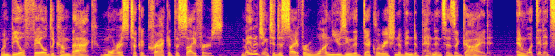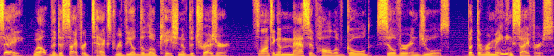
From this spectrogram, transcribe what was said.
When Beale failed to come back, Morris took a crack at the ciphers, managing to decipher one using the Declaration of Independence as a guide. And what did it say? Well, the deciphered text revealed the location of the treasure, flaunting a massive haul of gold, silver, and jewels. But the remaining ciphers,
